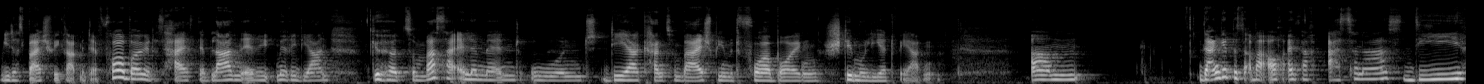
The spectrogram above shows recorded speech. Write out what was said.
wie das Beispiel gerade mit der Vorbeuge. Das heißt, der Blasenmeridian gehört zum Wasserelement und der kann zum Beispiel mit Vorbeugen stimuliert werden. Ähm, dann gibt es aber auch einfach Asanas, die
